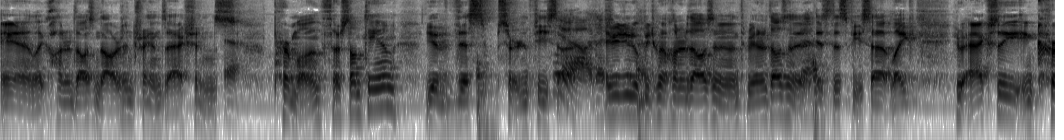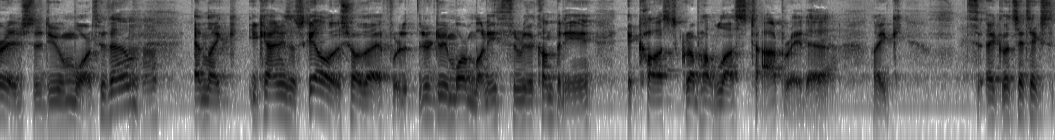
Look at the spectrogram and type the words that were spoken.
and like hundred thousand dollars in transactions. Yeah. Per month or something, you have this certain fee set. Yeah, if you do between 100,000 and 300,000, Yeah. it's this fee set. Like, you're actually encouraged to do more through them. Uh-huh. And like economies of scale show that if we're, they're doing more money through the company, it costs Grubhub less to operate it. Like, like let's say it takes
